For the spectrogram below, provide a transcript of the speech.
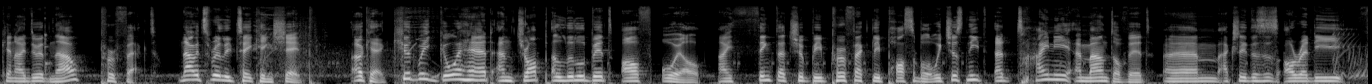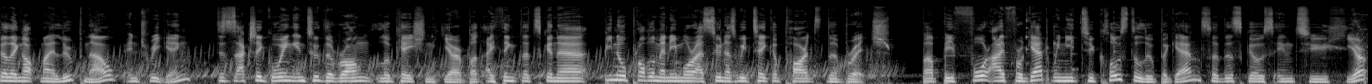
can I do it now? Perfect. Now it's really taking shape. Okay, could we go ahead and drop a little bit of oil? I think that should be perfectly possible. We just need a tiny amount of it. Um, actually, this is already filling up my loop now. Intriguing. This is actually going into the wrong location here, but I think that's gonna be no problem anymore as soon as we take apart the bridge. But before I forget, we need to close the loop again. So this goes into here.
